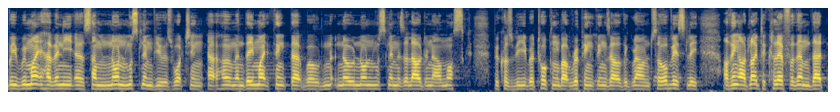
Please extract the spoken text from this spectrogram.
we, we might have any uh, some non-Muslim viewers watching at home, and they might think that well, n- no non-Muslim is allowed in our mosque because we were talking about ripping things out of the ground. So obviously, I think I'd like to clear for them that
